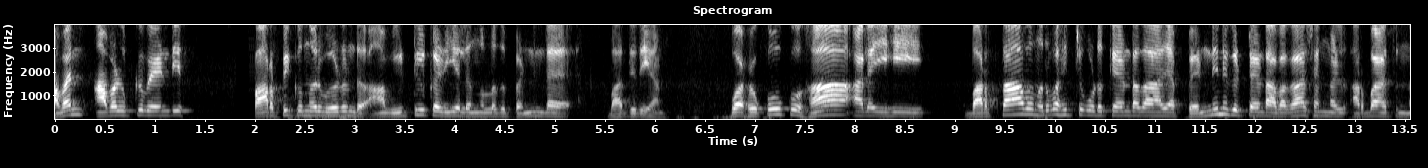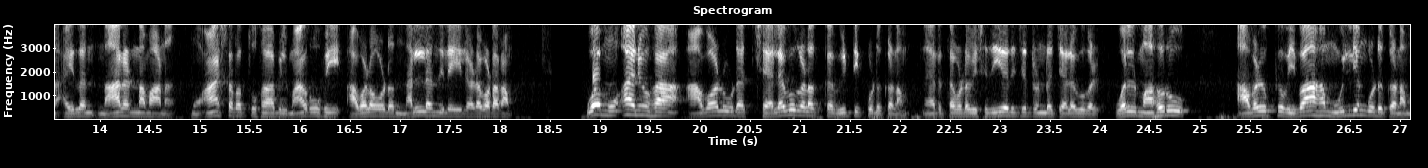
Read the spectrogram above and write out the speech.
അവൻ അവൾക്ക് വേണ്ടി പാർപ്പിക്കുന്ന ഒരു വീടുണ്ട്. ആ വീട്ടിൽ കഴിയൽ എന്നുള്ളത് പെണ്ണിന്റെ ബാധ്യതയാണ്. വ ഹുക്കൂക്കു ഹാ അലൈഹി ഭർത്താവ് നിർവഹിച്ചു കൊടുക്കേണ്ടതായ പെണ്ണിന് കിട്ടേണ്ട അവകാശങ്ങൾ അർബായത്തുൻ ഐലൻ നാലെണ്ണമാണ്. മുആശറത്തുഹാബിൽ മാറൂഹി അവളോട് നല്ല നിലയിൽ ഇടപെടണം. വ മുഅനുഹ അവളുടെ ചെലവുകളൊക്കെ വീട്ടിൽ കൊടുക്കണം നേരത്തെ അവിടെ വിശദീകരിച്ചിട്ടുണ്ട് ചെലവുകൾ. വൽ മഹ്റു അവൾക്ക് വിവാഹ മൂല്യം കൊടുക്കണം.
